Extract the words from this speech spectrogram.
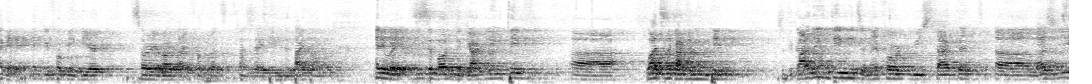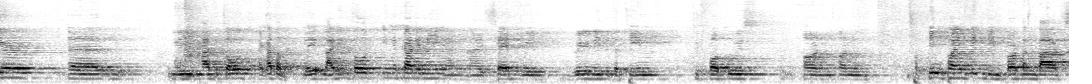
Okay, thank you for being here. Sorry about that, I forgot translating the title. Anyway, this is about the gardening team. Uh, what's the gardening team? So the gardening team is an effort we started uh, last year. Uh, we had a talk, I had a lightning talk in Akademy and I said we really needed a team to focus on, on pinpointing the important bugs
